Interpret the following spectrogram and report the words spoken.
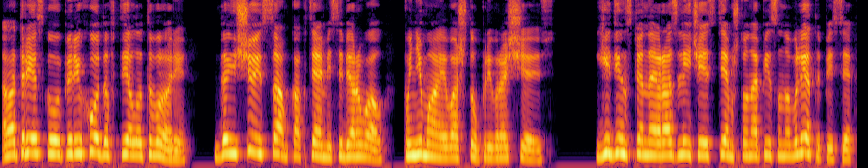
От резкого перехода в тело твари. Да еще и сам когтями себя рвал, понимая, во что превращаюсь. Единственное различие с тем, что написано в летописи,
